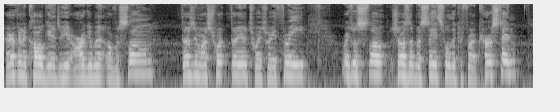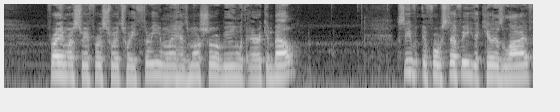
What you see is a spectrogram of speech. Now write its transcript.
Eric and Nicole get into an argument over Sloan. Thursday, March 30th, 2023, Rachel Slo- shows up at Statesville to confront Kristen. Friday, March 31st, 2023, Milan has Marshall reviewing with Eric and Belle. Steve informs Steffi that Kayla is alive.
